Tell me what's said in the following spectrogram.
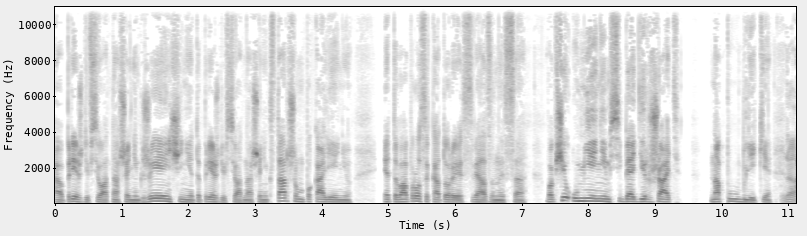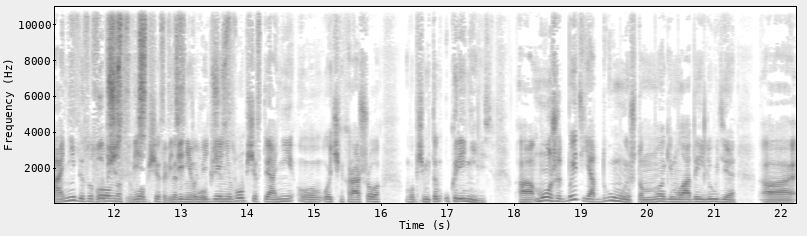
э, прежде всего отношение к женщине, это прежде всего отношение к старшему поколению, это вопросы, которые связаны с вообще умением себя держать на публике. Да, они, безусловно, в обществе, в обществе поведение, в, в обществе, они очень хорошо, в общем-то, укоренились. А, может быть, я думаю, что многие молодые люди а,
